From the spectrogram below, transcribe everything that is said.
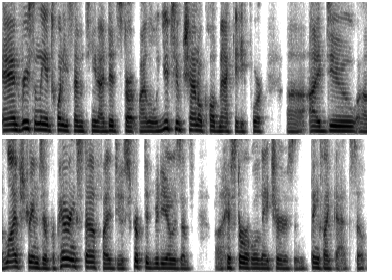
And recently in 2017 i did start my little youtube channel called mac84 uh, i do uh, live streams of preparing stuff. I do scripted videos of uh, historical natures and things like that. So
